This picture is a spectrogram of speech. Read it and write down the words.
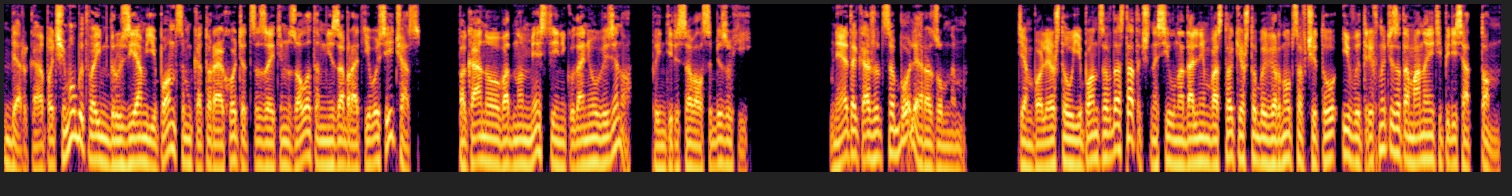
«Берка, а почему бы твоим друзьям-японцам, которые охотятся за этим золотом, не забрать его сейчас, пока оно в одном месте и никуда не увезено?» — поинтересовался Безухий. «Мне это кажется более разумным. Тем более, что у японцев достаточно сил на Дальнем Востоке, чтобы вернуться в Читу и вытряхнуть из атамана эти 50 тонн.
